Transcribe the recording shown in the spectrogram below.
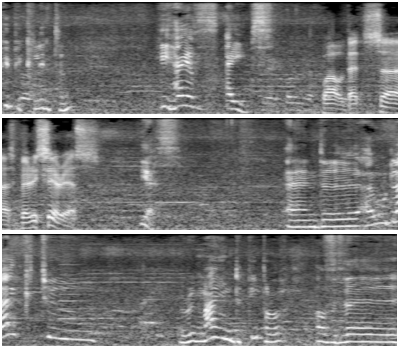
Pippi Clinton, he has AIDS. Wow, that's uh, very serious. Yes. And uh, I would like to remind people of the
